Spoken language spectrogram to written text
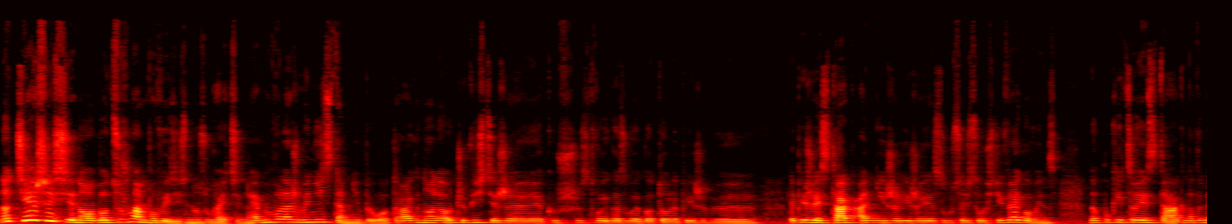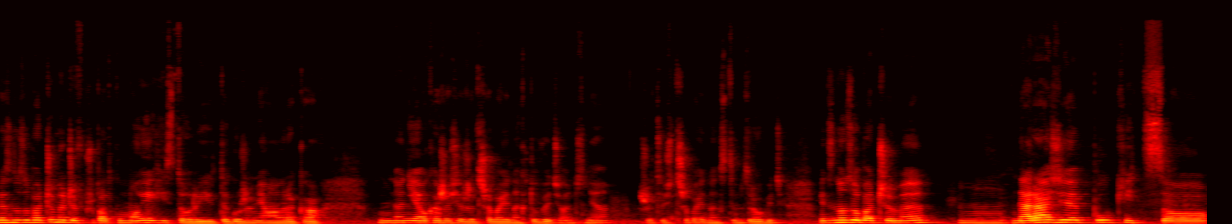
No cieszę się, no bo cóż mam powiedzieć, no słuchajcie, no ja bym wolała, żeby nic tam nie było, tak? No ale oczywiście, że jak już z dwojga złego, to lepiej, żeby... Lepiej, że jest tak, aniżeli, że jest coś złośliwego, więc no póki co jest tak. Natomiast no zobaczymy, czy w przypadku mojej historii, tego, że miałam raka, no nie okaże się, że trzeba jednak to wyciąć, nie? Że coś trzeba jednak z tym zrobić. Więc no zobaczymy. Mm, Na razie póki co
